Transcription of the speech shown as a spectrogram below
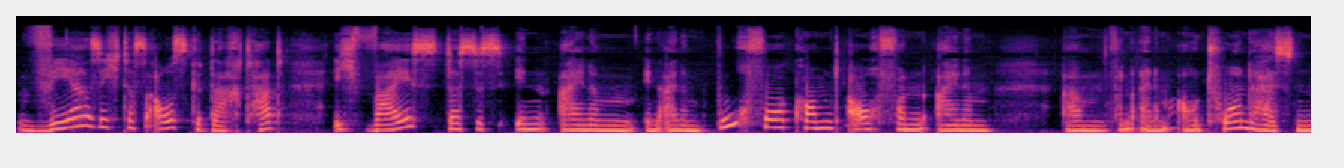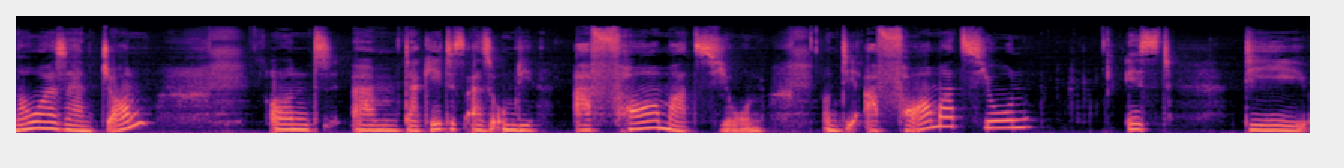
wer sich das ausgedacht hat. Ich weiß, dass es in einem, in einem Buch vorkommt, auch von einem, ähm, von einem Autoren, der heißt Noah St. John. Und ähm, da geht es also um die Affirmation. Und die Affirmation ist die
